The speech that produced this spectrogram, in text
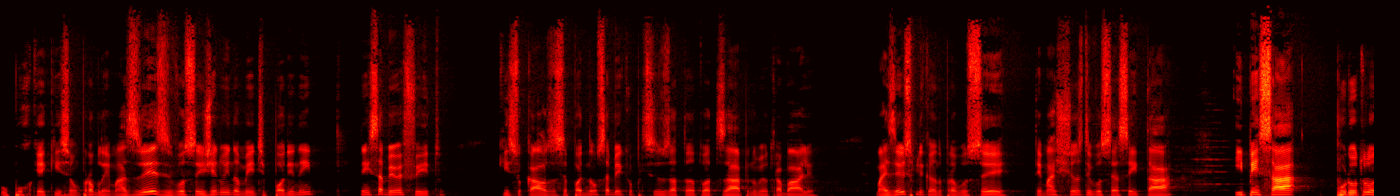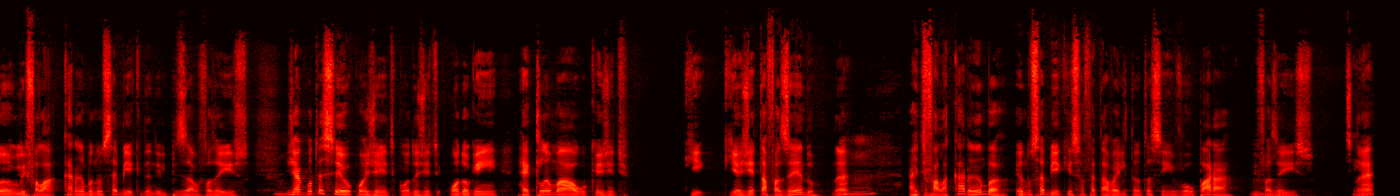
o porquê que isso é um problema. Às vezes, você genuinamente pode nem, nem saber o efeito que isso causa. Você pode não saber que eu preciso usar tanto o WhatsApp no meu trabalho. Mas eu explicando para você, tem mais chance de você aceitar e pensar por outro ângulo e falar, caramba, não sabia que Danilo precisava fazer isso. Uhum. Já aconteceu com a gente, quando a gente, quando alguém reclama algo que a gente que, que a gente tá fazendo, né? Uhum. A gente fala, caramba, eu não sabia que isso afetava ele tanto assim, vou parar de uhum. fazer isso. Né?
